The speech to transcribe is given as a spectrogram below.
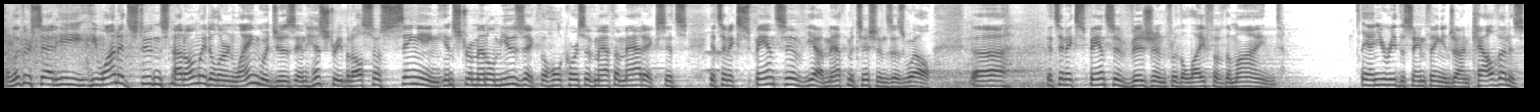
And Luther said he, he wanted students not only to learn languages and history, but also singing, instrumental music, the whole course of mathematics. It's, it's an expansive, yeah, mathematicians as well. Uh, it's an expansive vision for the life of the mind. And you read the same thing in John Calvin. As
